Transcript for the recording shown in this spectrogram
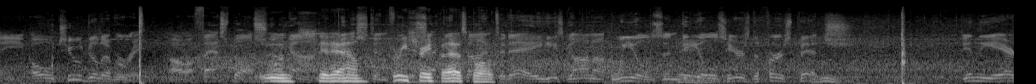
The 0-2 delivery. Oh, a fastball swung Ooh, on. sit down. and Three straight fastballs. Today, he's gone on wheels and deals. Here's the first pitch. In the air,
